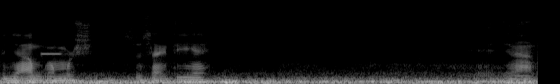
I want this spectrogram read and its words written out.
पंजाब कॉमर्स सोसाइटी है। ये जनाब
